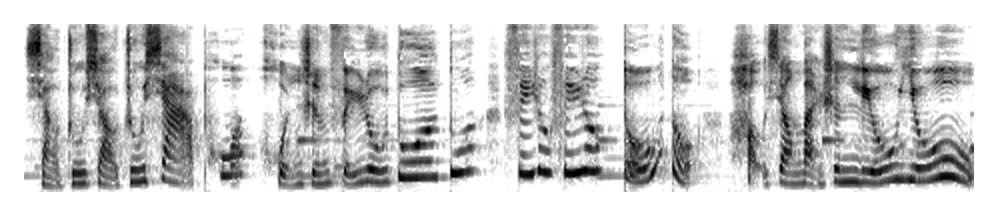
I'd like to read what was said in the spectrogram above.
小猪小猪下坡，浑身肥肉多多，肥肉肥肉抖抖，好像满身流油。”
